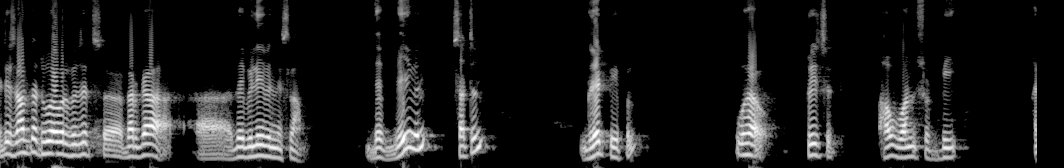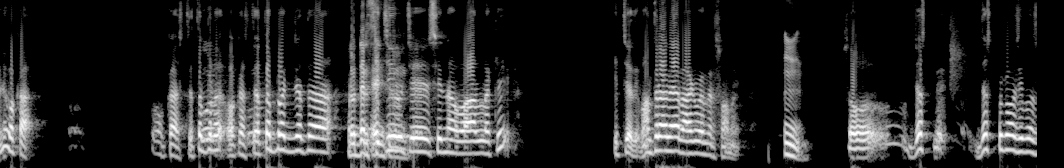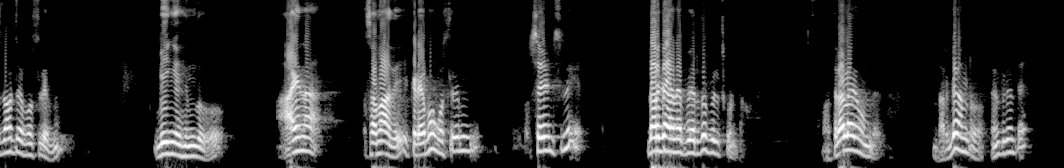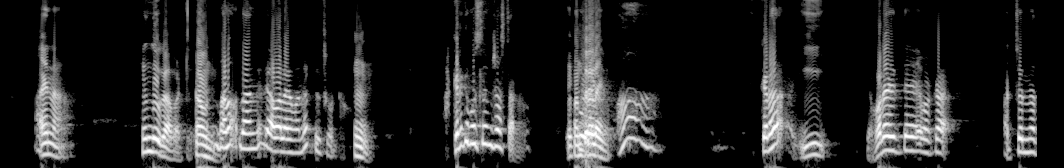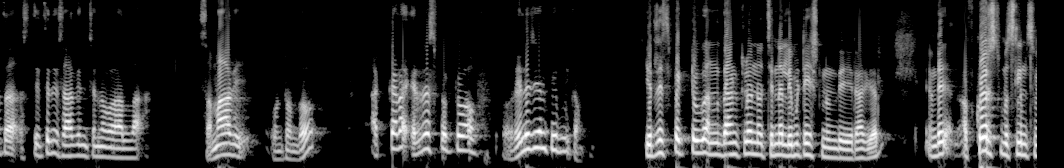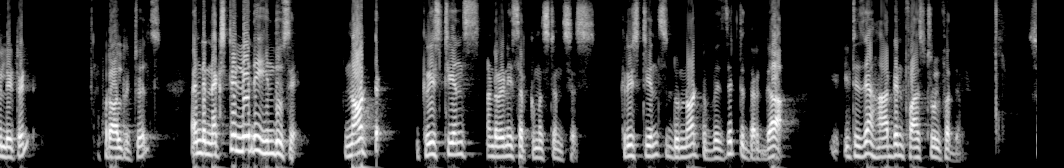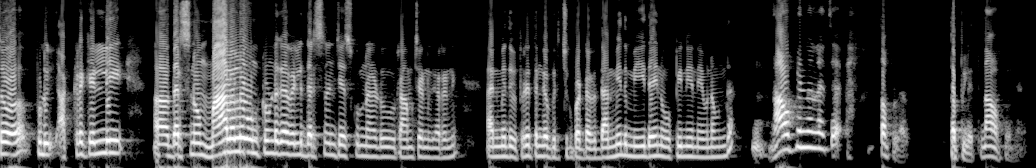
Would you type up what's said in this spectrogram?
it is not that whoever visits dargah they believe in Islam they believe in certain great people who have preached how one should be అని ఒక ఒక స్థితప్ర ఒక స్థితప్రజ్ఞత achieve ప్రదర్శించడం చేసిన వాళ్ళకి ఇచ్చేది. Mantralaya Raghavendra Swami. So just just because he was not a Muslim being a Hindu ఆయన సమాధి ఇక్కడేమో ముస్లిం సెయింట్స్ని దర్గా అనే పేరుతో పిలుచుకుంటాం. మంత్రాలయం ఉంది. దర్గా అనరు ఎందుకంటే ఆయన హిందూ కాబట్టి మనం దాన్ని దేవాలయం అనే పిలుచుకుంటాం. అక్కడికి ముస్లిమ్స్ వస్తారు. మంత్రాలయం ఇక్కడ ఈ ఎవరైతే ఒక అత్యున్నత స్థితిని సాధించిన వాళ్ళ సమాధి ఉంటుందో అక్కడ irrespective of religion people come irrespective అన్న దాంట్లో చిన్న లిమిటేషన్ ఉంది రాజు గారు. అంటే of course Muslims will attend for all rituals and next వెళ్ళేది హిందూసే not Christians under any circumstances Christians do not visit dargah it is a hard and fast rule for them so ఇప్పుడు అక్కడికి వెళ్ళి దర్శనం మాలలో ఉంటుండగా వెళ్ళి దర్శనం చేసుకున్నాడు రామచరణ్ గారని. ఆయన మీద విపరీతంగా విరుచుకుపడ్డారు. దాని మీద మీదైన ఒపీనియన్ ఏమైనా ఉందా? నా ఒపీనియన్ అయితే తప్పులేదు. తప్పులేదు. నా ఒపీనియన్.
